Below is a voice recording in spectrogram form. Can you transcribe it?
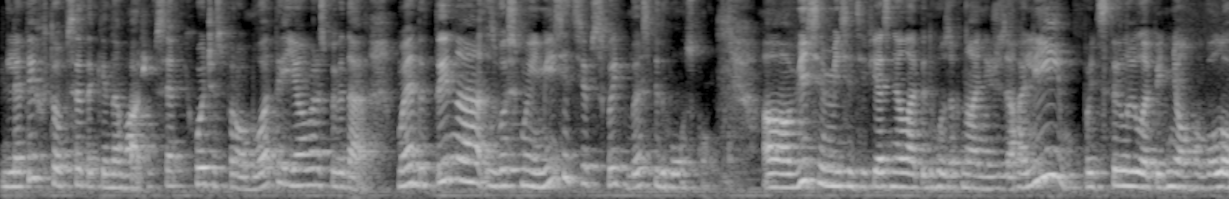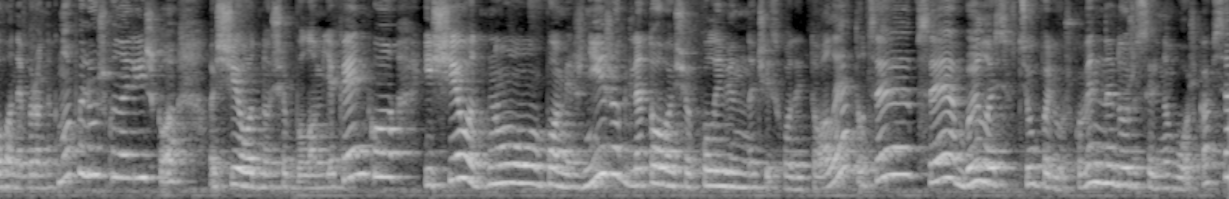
Для тих, хто все-таки наважився і хоче спробувати, я вам розповідаю, моя дитина з восьми місяців спить без підгузку. Вісім місяців я зняла підгузок на ніч взагалі, підстелила під нього волого непроникну пелюшку на ліжко, ще одну, щоб було м'якенько, і ще одну поміж ніжок для того, щоб коли він вночі сходить в туалет, оце все билось в цю пелюшку. Він не дуже сильно бошкався,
